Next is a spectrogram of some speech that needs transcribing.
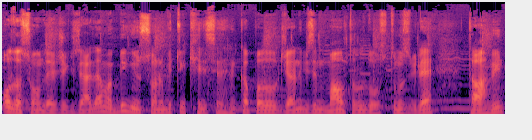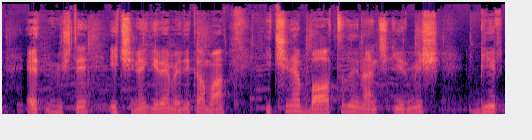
O da son derece güzeldi ama bir gün sonra bütün kiliselerin kapalı olacağını bizim Maltalı dostumuz bile tahmin etmemişti. İçine giremedik ama içine batıl inanç girmiş bir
